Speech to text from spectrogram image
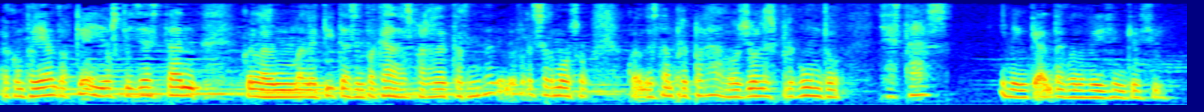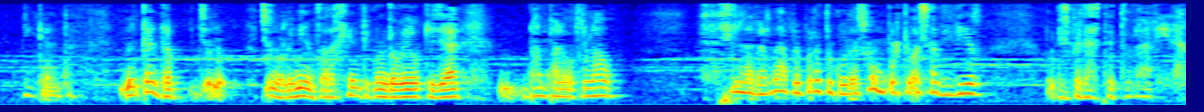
acompañando a aquellos que ya están con las maletitas empacadas para la eternidad y me parece hermoso cuando están preparados. Yo les pregunto, ¿ya estás? Y me encanta cuando me dicen que sí, me encanta, me encanta. Yo no, yo no le miento a la gente cuando veo que ya van para el otro lado. Es decir, la verdad, prepara tu corazón porque vas a vivir lo que esperaste toda la vida.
